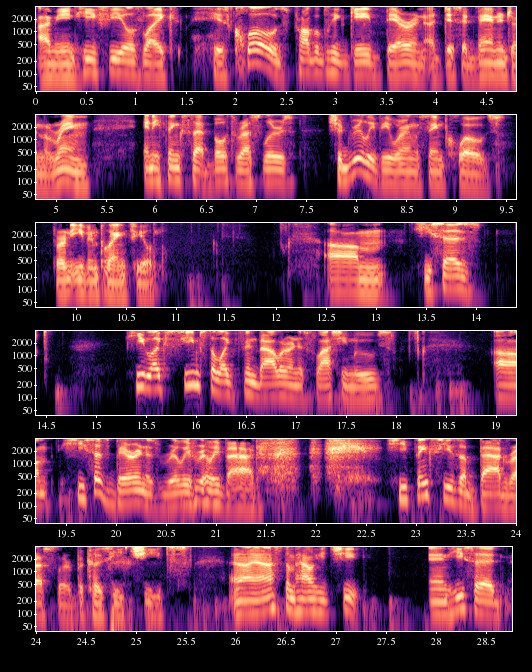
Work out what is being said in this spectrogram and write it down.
I mean, he feels like his clothes probably gave Baron a disadvantage in the ring, and he thinks that both wrestlers should really be wearing the same clothes for an even playing field. Um, he says he likes seems to like Finn Balor and his flashy moves. Um, he says Baron is really really bad. he thinks he's a bad wrestler because he cheats, and I asked him how he cheat, and he said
